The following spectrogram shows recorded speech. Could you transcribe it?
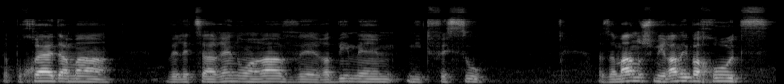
תפוחי אדמה, ולצערנו הרב אה, רבים מהם נתפסו. אז אמרנו שמירה מבחוץ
